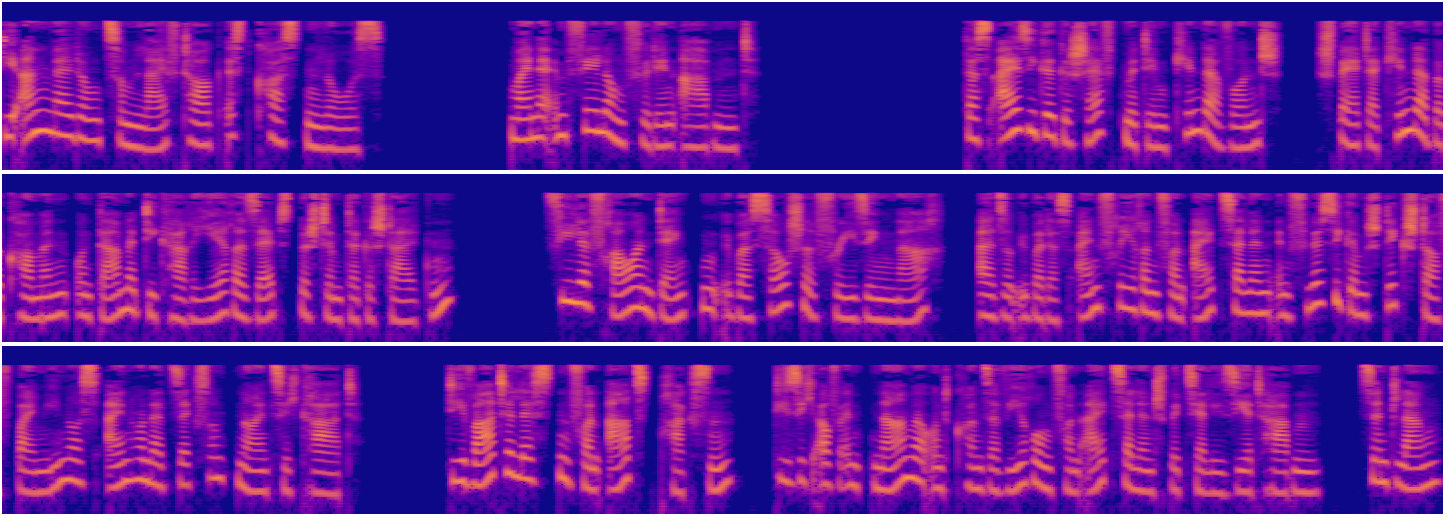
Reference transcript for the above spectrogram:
Die Anmeldung zum Live-Talk ist kostenlos. Meine Empfehlung für den Abend. Das eisige Geschäft mit dem Kinderwunsch, später Kinder bekommen und damit die Karriere selbstbestimmter gestalten? Viele Frauen denken über Social Freezing nach, also über das Einfrieren von Eizellen in flüssigem Stickstoff bei minus 196 Grad. Die Wartelisten von Arztpraxen, die sich auf Entnahme und Konservierung von Eizellen spezialisiert haben, sind lang,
